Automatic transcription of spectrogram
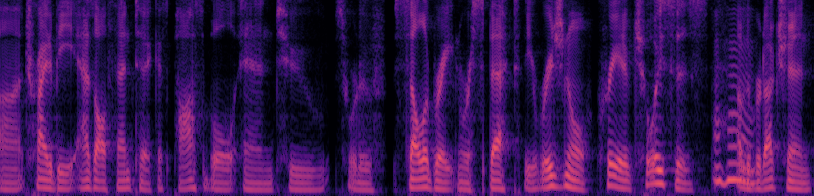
uh, try to be as authentic as possible and to sort of celebrate and respect the original creative choices of the production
